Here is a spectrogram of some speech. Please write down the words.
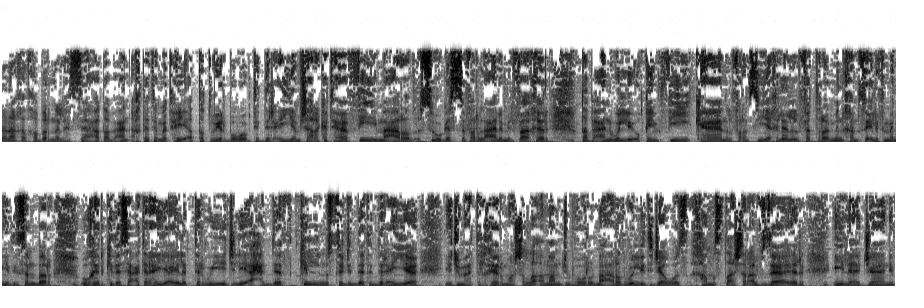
خلونا ناخذ خبرنا لهالساعة. طبعا اختتمت هيئة تطوير بوابة الدرعية مشاركتها في معرض سوق السفر العالمي الفاخر. طبعا واللي أقيم فيه كان الفرنسية خلال الفترة من 5 إلى 8 ديسمبر. وغير كذا سعت الهيئة إلى الترويج لأحدث كل مستجدات الدرعية. يا جماعة الخير ما شاء الله أمام جمهور المعرض واللي تجاوز 15 ألف زائر إلى جانب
